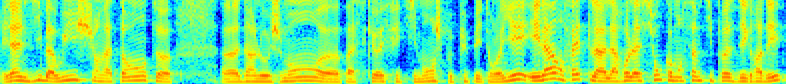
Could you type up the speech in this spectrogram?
Et là, elle me dit, bah oui, je suis en attente euh, d'un logement euh, parce que effectivement, je peux plus payer ton loyer. Et là, en fait, la, relation commençait un petit peu à se dégrader.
